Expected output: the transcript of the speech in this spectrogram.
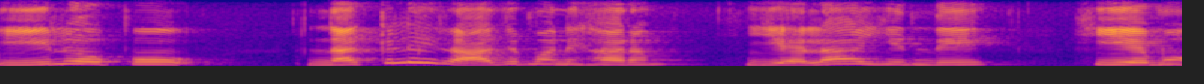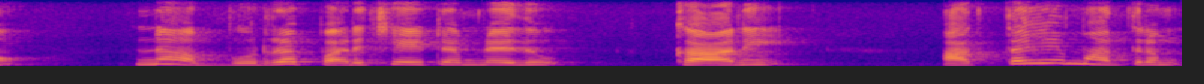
ఈలోపు నకిలీ రాజమణిహారం ఎలా అయ్యింది? ఏమో నా బుర్ర పరిచేయటం లేదు. కానీ అత్తయ్య మాత్రం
